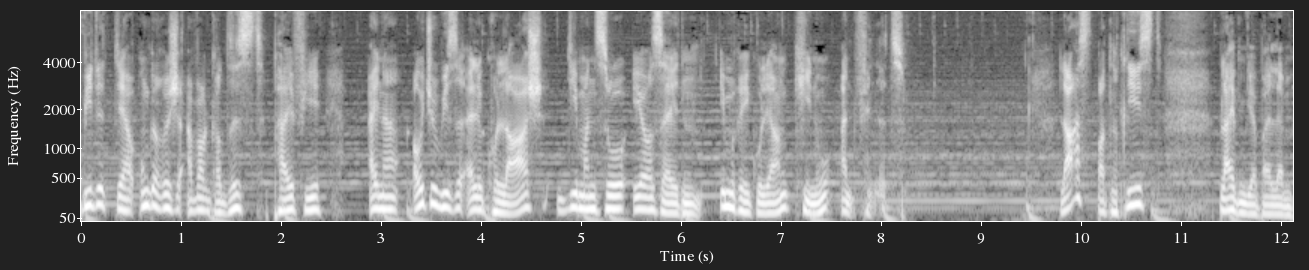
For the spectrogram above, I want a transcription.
bietet der ungarische Avantgardist Palfi eine audiovisuelle Collage, die man so eher selten im regulären Kino anfindet. Last but not least bleiben wir bei Lem.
